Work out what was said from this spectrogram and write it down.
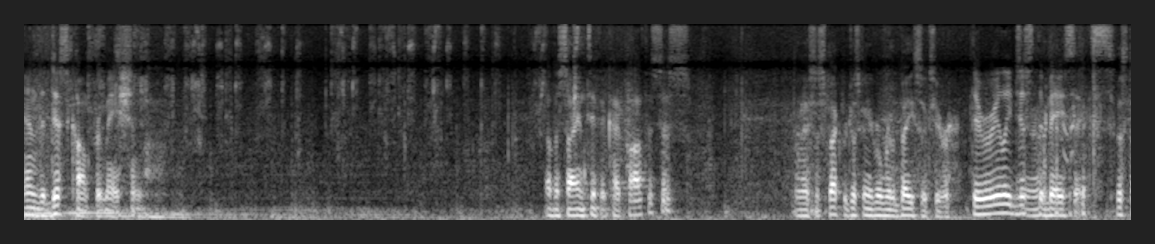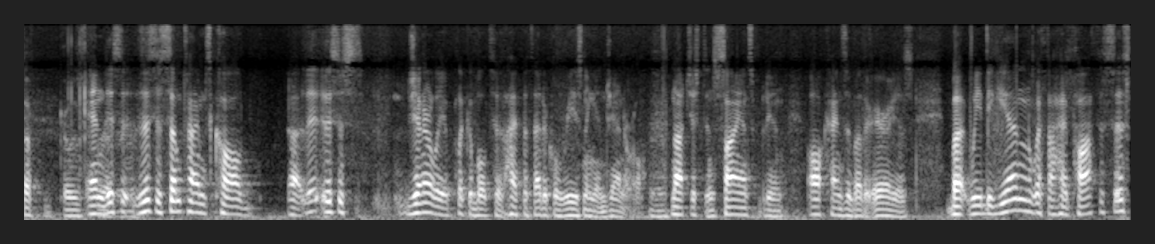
and the disconfirmation. Of a scientific hypothesis. And I suspect we're just going to go over the basics here. They're really just Yeah. the basics. This stuff goes. And this is, this is sometimes called, uh, th- this is generally applicable to hypothetical reasoning in general, not just in science, but in all kinds of other areas. But we begin with a hypothesis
